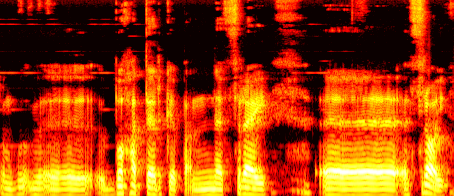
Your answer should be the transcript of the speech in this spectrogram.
tą e, bohaterkę, pannę Frey, e, Freud, e,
